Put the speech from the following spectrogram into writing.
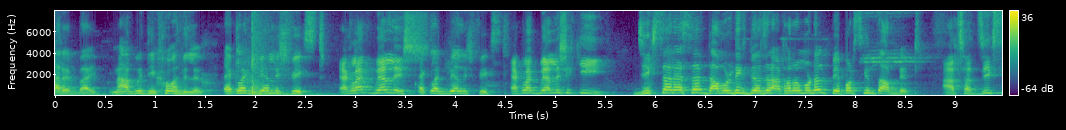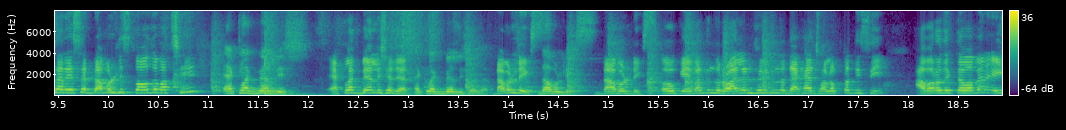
আরে ভাই না কইতি কমা দিলেন। এক লাখ বিয়াল্লিশ ফিক্সড এক লাখ বিয়াল্লিশ। এক লাখ বিয়াল্লিশ ফিক্সড এক লাখ বিয়াল্লিশে কি? জিক্সার এসএফ ডাবল ডিস্ক দুই হাজার আঠারো মডেল পেপারস কিন্তু আপডেট আচ্ছা জিক্সার এসএফ ডাবল ডিক্স কত পাচ্ছি? এক লাখ বিয়াল্লিশ। এক লাখ বিয়াল্লিশ হাজার। এক লাখ বিয়াল্লিশ হাজার। ডাবল ডিক্স ডাবল ডিস্ক ডাবল ডিক্স ওকে এবার কিন্তু রয়্যাল এনফিল্ড কিন্তু দেখায় ঝলকটা দিছি। আবারও দেখতে পাবেন এই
